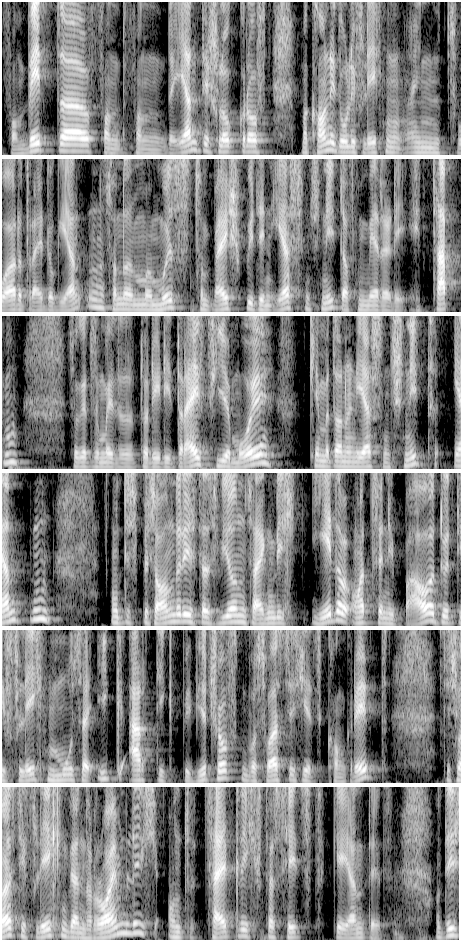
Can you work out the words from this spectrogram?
vom Wetter, von, von der Ernteschlagkraft, man kann nicht alle Flächen in zwei oder drei Tagen ernten, sondern man muss zum Beispiel den ersten Schnitt auf mehrere Etappen, sage jetzt einmal, da, da rede ich drei, vier Mal, können wir dann einen ersten Schnitt ernten und das Besondere ist, dass wir uns eigentlich, jeder einzelne Bauer tut die Flächen mosaikartig bewirtschaften. Was heißt das jetzt konkret? Das heißt, die Flächen werden räumlich und zeitlich versetzt geerntet. Und das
